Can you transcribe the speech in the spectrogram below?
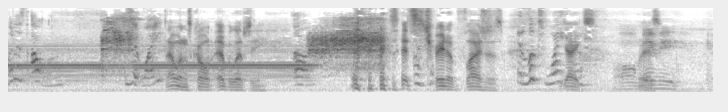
What is that one? Is it white? That one's called epilepsy. Oh, it's, it's straight up flashes. it looks white. though. Yikes. Oh, What is- maybe. Here,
